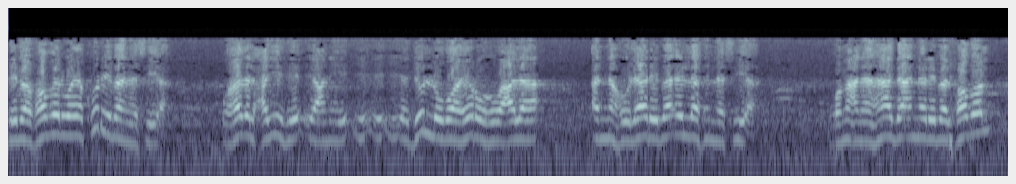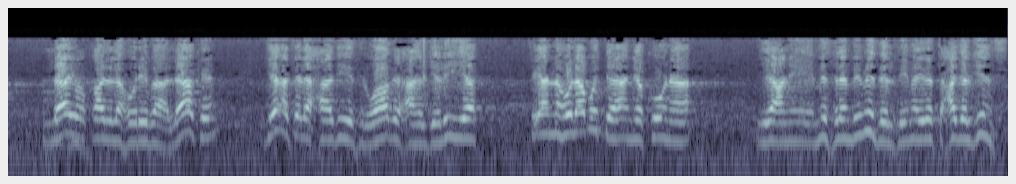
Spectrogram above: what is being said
ربا فضل ويكون ربا نسيئة. وهذا الحديث يعني يدل ظاهره على أنه لا ربا إلا في النسيئة. ومعنى هذا أن ربا الفضل لا يقال له ربا لكن جاءت الأحاديث الواضحة الجلية في أنه لا بد أن يكون يعني مثلا بمثل فيما إذا اتحد الجنس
